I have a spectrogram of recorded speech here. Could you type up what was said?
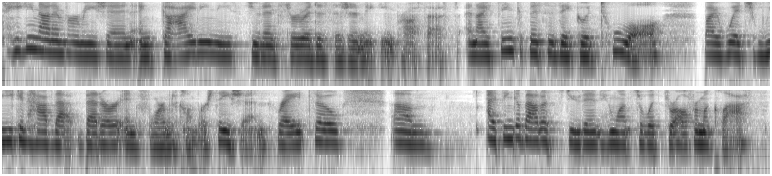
taking that information and guiding these students through a decision making process. And I think this is a good tool by which we can have that better informed conversation, right? So, um, I think about a student who wants to withdraw from a class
